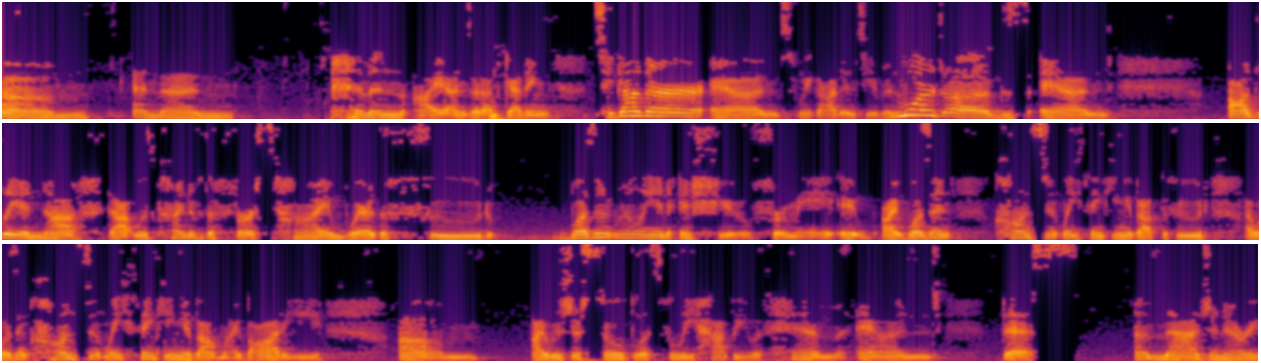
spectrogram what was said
Um, and then him and I ended up getting together and we got into even more drugs and oddly enough that was kind of the first time where the food wasn't really an issue for me. It, I wasn't constantly thinking about the food. I wasn't constantly thinking about my body. Um, I was just so blissfully happy with him and this imaginary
